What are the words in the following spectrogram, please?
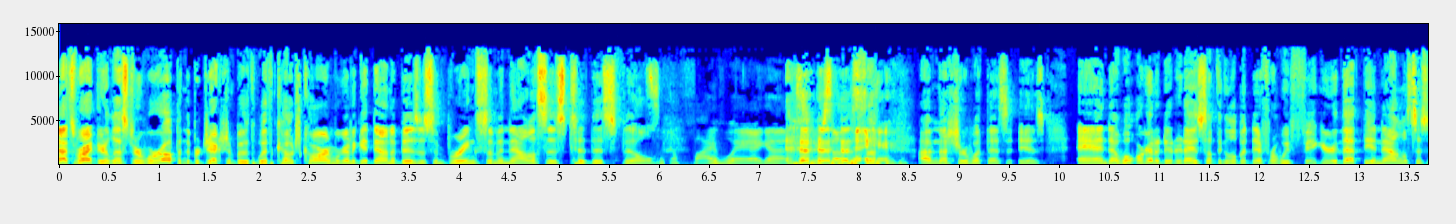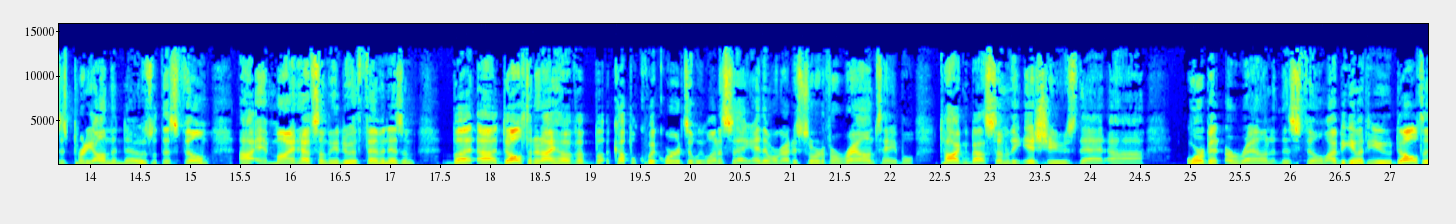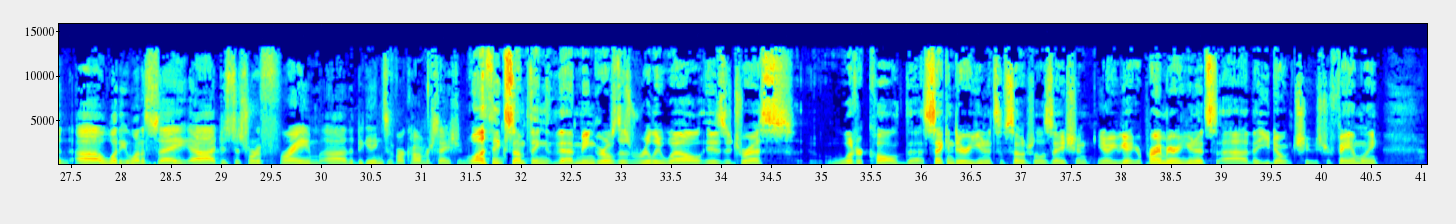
That's right, dear listener. We're up in the projection booth with Coach Carr, and we're going to get down to business and bring some analysis to this film. It's like a five way, I guess, or something. I'm not sure what this is. And uh, what we're going to do today is something a little bit different. We figure that the analysis is pretty on the nose with this film. Uh, it might have something to do with feminism. But uh, Dalton and I have a, bu- a couple quick words that we want to say, and then we're going to do sort of a roundtable talking about some of the issues that. Orbit around this film. I begin with you, Dalton. Uh, what do you want to say, uh, just to sort of frame uh, the beginnings of our conversation? Well, I think something that Mean Girls does really well is address what are called secondary units of socialization. You know, you've got your primary units uh, that you don't choose, your family,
